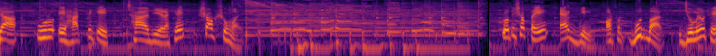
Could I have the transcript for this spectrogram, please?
যা পুরো এই হাটটিকে ছায়া দিয়ে রাখে সব সময় প্রতি সপ্তাহে একদিন, অর্থাৎ বুধবার, জমে ওঠে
